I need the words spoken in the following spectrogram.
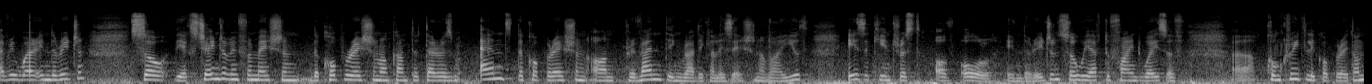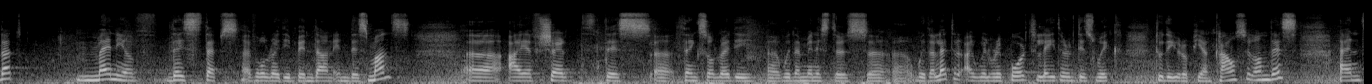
everywhere in the region. So the exchange of information, the cooperation on counterterrorism, and the cooperation on preventing radicalization of our youth is a key interest of all in the region. So we have to find ways of uh, concretely cooperate on that many of these steps have already been done in these months. Uh, I have shared these uh, things already uh, with the ministers uh, uh, with a letter. I will report later this week to the European Council on this, and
